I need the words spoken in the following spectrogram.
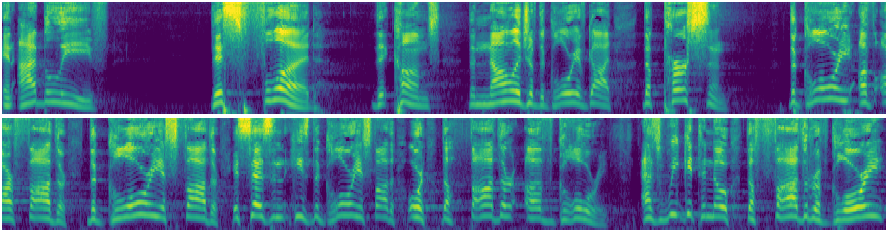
And I believe this flood that comes, the knowledge of the glory of God, the person, the glory of our Father, the glorious Father. It says in, He's the glorious Father or the Father of glory. As we get to know the Father of glory,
